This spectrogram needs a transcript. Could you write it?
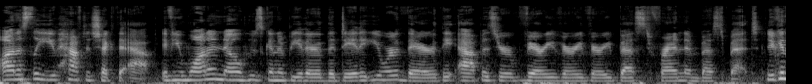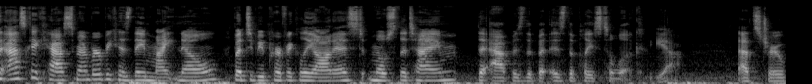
Honestly, you have to check the app. If you want to know who's going to be there the day that you are there, the app is your very, very, very best friend and best bet. You can ask a cast member because they might know, but to be perfectly honest, most of the time, the app is the is the place to look. Yeah. That's true.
